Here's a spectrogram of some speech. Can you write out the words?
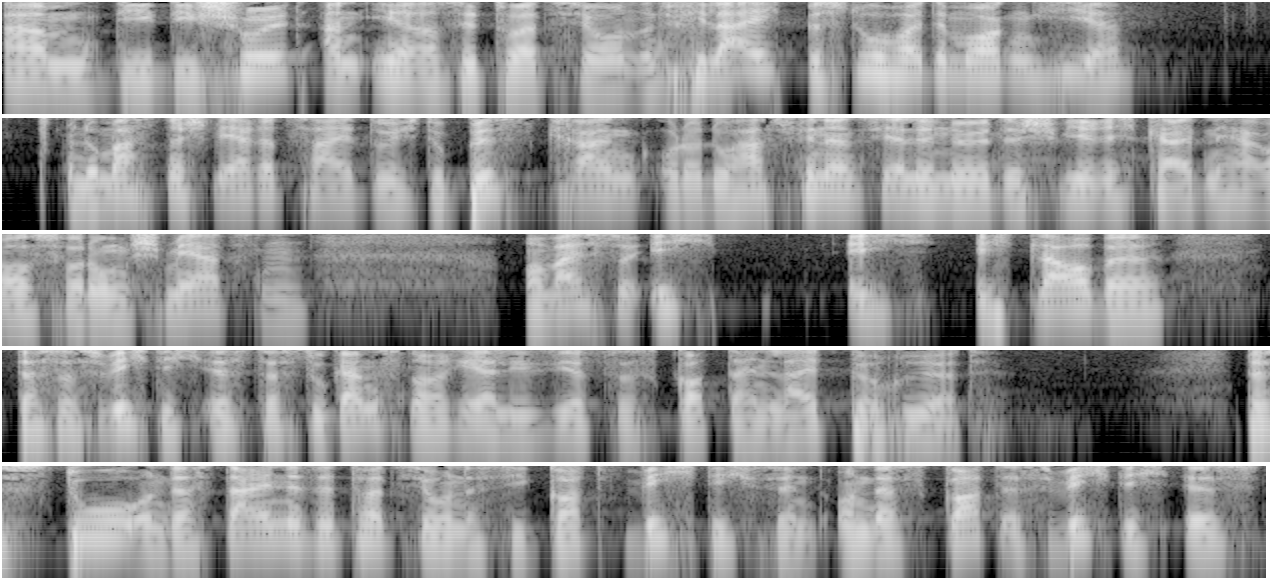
ähm, die, die Schuld an ihrer Situation. Und vielleicht bist du heute Morgen hier und du machst eine schwere Zeit durch, du bist krank oder du hast finanzielle Nöte, Schwierigkeiten, Herausforderungen, Schmerzen. Und weißt du, ich, ich, ich glaube, dass es wichtig ist, dass du ganz neu realisierst, dass Gott dein Leid berührt. Dass du und dass deine Situation, dass sie Gott wichtig sind und dass Gott es wichtig ist,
